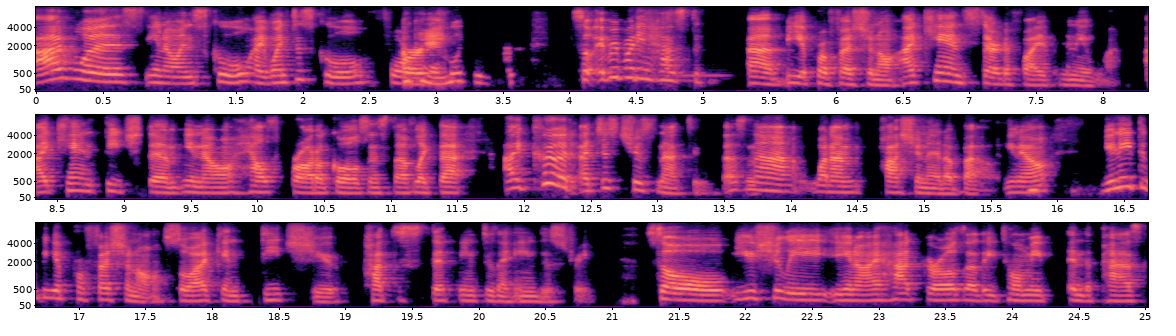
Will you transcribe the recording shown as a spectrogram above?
I was, you know, in school. I went to school for okay. two years. So everybody has to uh, be a professional. I can't certify anyone. I can't teach them, you know, health protocols and stuff like that. I could, I just choose not to. That's not what I'm passionate about. You know, you need to be a professional so I can teach you how to step into the industry. So usually, you know, I had girls that they told me in the past,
